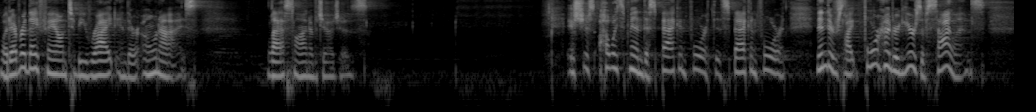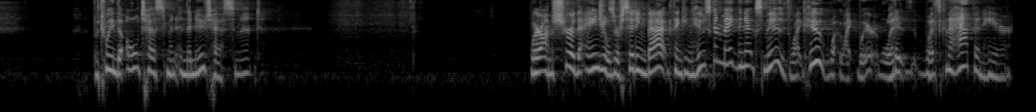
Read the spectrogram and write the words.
whatever they found to be right in their own eyes. Last line of Judges. It's just always been this back and forth, this back and forth. Then there's like 400 years of silence between the Old Testament and the New Testament, where I'm sure the angels are sitting back thinking, who's going to make the next move? Like, who? What, like, where? What is, what's going to happen here?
